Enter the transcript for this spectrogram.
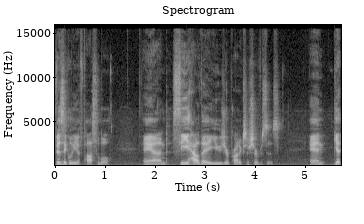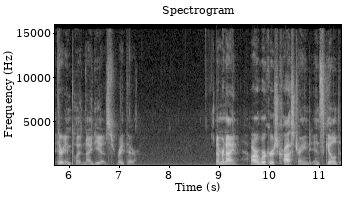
physically if possible and see how they use your products or services and get their input and ideas right there. Number nine, are workers cross-trained and skilled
